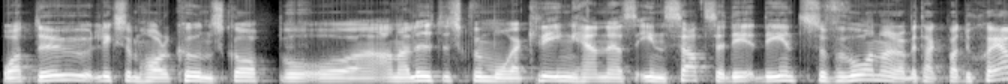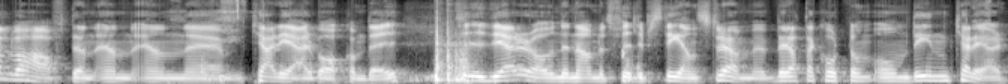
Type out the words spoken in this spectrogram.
Och att du liksom har kunskap och, och analytisk förmåga kring hennes insatser. Det, det är inte så förvånande med tanke på att du själv har haft en, en, en eh, karriär bakom dig. Tidigare då under namnet Filip Stenström. Berätta kort om, om din karriär.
